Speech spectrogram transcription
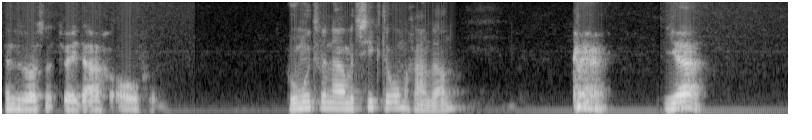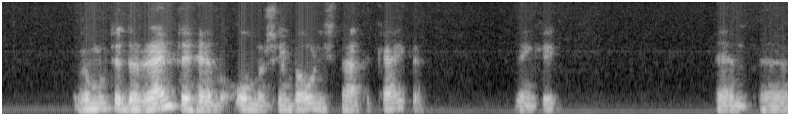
en het was na twee dagen over. Hoe moeten we nou met ziekte omgaan dan? Ja, we moeten de ruimte hebben om er symbolisch naar te kijken, denk ik. En uh,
